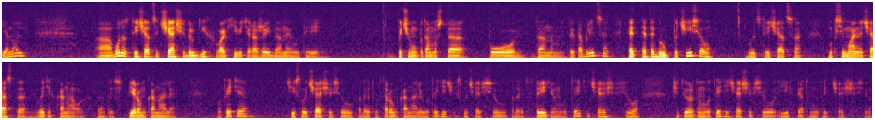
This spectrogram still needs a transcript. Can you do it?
Е0, будут встречаться чаще других в архиве тиражей данной лотереи. Почему? Потому что по данным этой таблицы э эта группа чисел будет встречаться максимально часто в этих каналах. Да? То есть в первом канале вот эти числа чаще всего выпадают, во втором канале вот эти числа чаще всего выпадают, в третьем вот эти чаще всего, в четвертом вот эти чаще всего и в пятом вот эти чаще всего.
